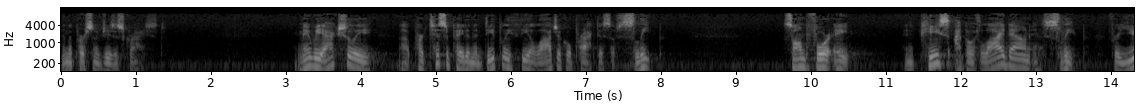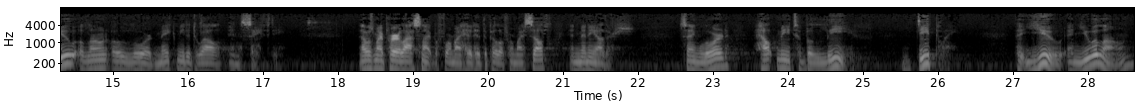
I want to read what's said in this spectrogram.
in the person of Jesus Christ? May we actually uh, participate in the deeply theological practice of sleep. Psalm 4 8. In peace I both lie down and sleep. For you alone, O Lord, make me to dwell in safety. That was my prayer last night before my head hit the pillow for myself and many others. Saying, Lord, help me to believe deeply that you and you alone,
